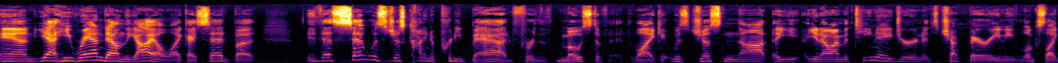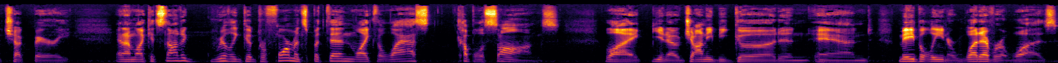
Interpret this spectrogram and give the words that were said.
and yeah, he ran down the aisle, like I said, but the set was just kind of pretty bad for the, most of it. Like it was just not a, you know, I'm a teenager and it's Chuck Berry and he looks like Chuck Berry, and I'm like, it's not a really good performance. But then like the last couple of songs like you know Johnny B. Goode and and Maybelline or whatever it was.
